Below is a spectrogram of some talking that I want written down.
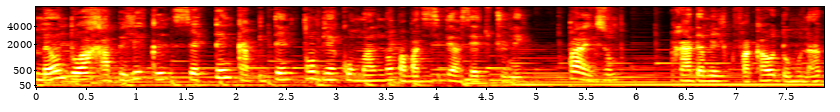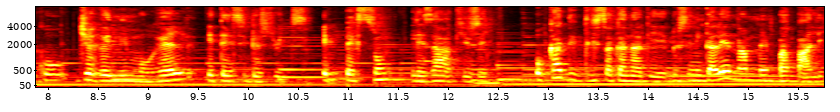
Mais on doit rappeler que certains capitaines, tant bien que mal, n'ont pas participé à cette journée. Par exemple, Radamel Fakao de Monaco, Jérémy Morel et ainsi de suite. Et personne les a accusés. Au cas d'Idrissa Ganaghi, le Sénégalais n'a même pas parlé.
